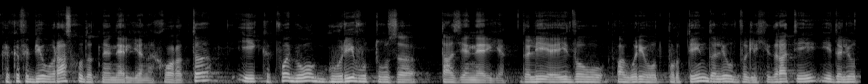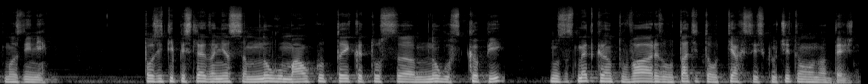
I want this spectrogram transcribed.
какъв е бил разходът на енергия на хората и какво е било горивото за тази енергия. Дали е идвало това гориво от протеин, дали от въглехидрати и дали от мазнини. Този тип изследвания са много малко, тъй като са много скъпи, но за сметка на това резултатите от тях са изключително надежни.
